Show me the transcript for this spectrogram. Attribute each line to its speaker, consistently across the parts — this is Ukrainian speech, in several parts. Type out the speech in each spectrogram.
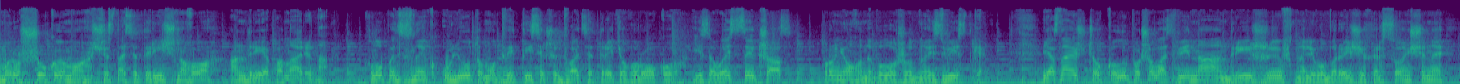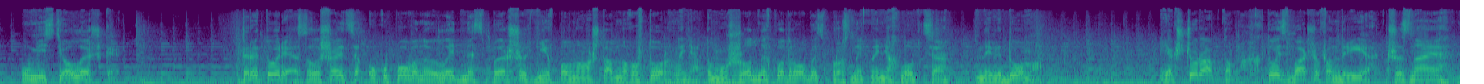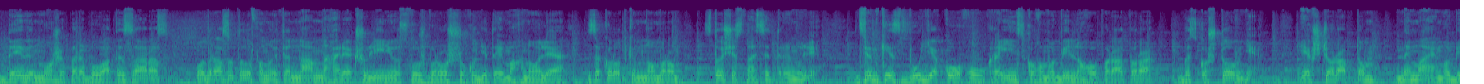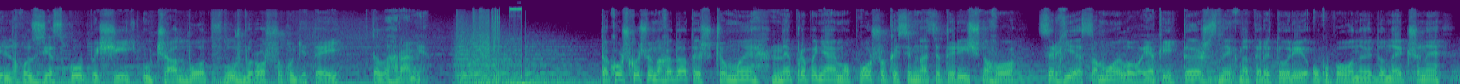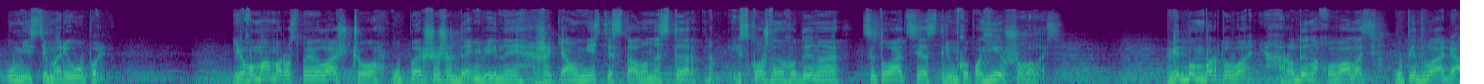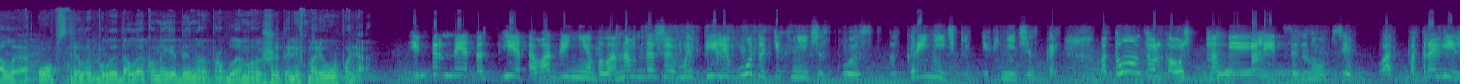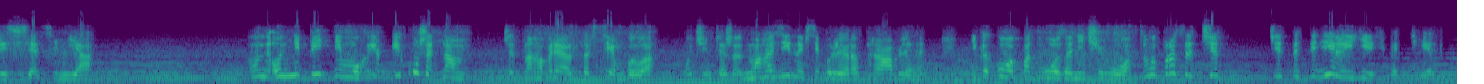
Speaker 1: Ми розшукуємо 16-річного Андрія Панаріна. Хлопець зник у лютому 2023 року, і за весь цей час про нього не було жодної звістки. Я знаю, що коли почалась війна, Андрій жив на лівобережжі Херсонщини у місті Олешки. Територія залишається окупованою ледь не з перших днів повномасштабного вторгнення, тому жодних подробиць про зникнення хлопця невідомо. Якщо раптом хтось бачив Андрія чи знає, де він може перебувати зараз, одразу телефонуйте нам на гарячу лінію служби розшуку дітей Магнолія за коротким номером 11630. Дзвінки з будь-якого українського мобільного оператора безкоштовні. Якщо раптом немає мобільного зв'язку, пишіть у чат-бот служби розшуку дітей в телеграмі. Також хочу нагадати, що ми не припиняємо пошуки 17-річного Сергія Самойлова, який теж зник на території окупованої Донеччини у місті Маріуполь. Його мама розповіла, що у перший же день війни життя у місті стало нестерпним, і з кожною годиною ситуація стрімко погіршувалась. Від бомбардувань родина ховалась у підвалі, але обстріли були далеко не єдиною проблемою жителів Маріуполя.
Speaker 2: интернета, света, воды не было. Нам даже мы пили воду техническую с кринички технической. Потом только уже на полиции, ну, все от- потравились вся семья. Он, он не пить не мог. И, и кушать нам, честно говоря, совсем было очень тяжело. Магазины все были разграблены. Никакого подвоза, ничего. Мы просто чис- чисто сидели и есть хотели.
